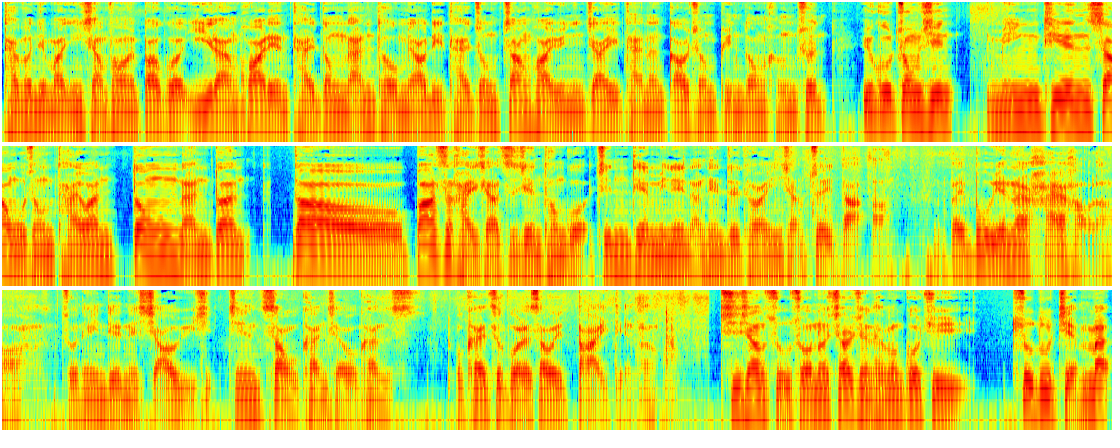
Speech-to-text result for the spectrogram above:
台风警报影响范围包括宜兰、花莲、台东、南投、苗栗、台中、彰化、云林、嘉义、台南、高雄、屏东、恒春。预估中心明天上午从台湾东南端到巴士海峡之间通过，今天、明天两天对台湾影响最大啊。北部原来还好了哈。昨天一点点小雨，今天上午看起来，我看我开车过来稍微大一点啊。气象署说呢，小犬台风过去速度减慢，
